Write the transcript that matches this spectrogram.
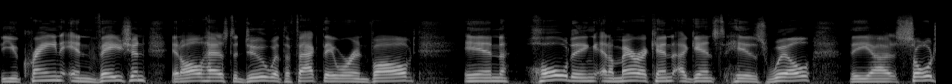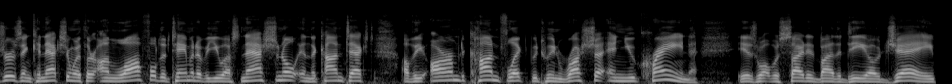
the Ukraine invasion. It all has to do with the fact they were involved in holding an American against his will. The uh, soldiers, in connection with their unlawful detainment of a U.S. national in the context of the armed conflict between Russia and Ukraine, is what was cited by the DOJ.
